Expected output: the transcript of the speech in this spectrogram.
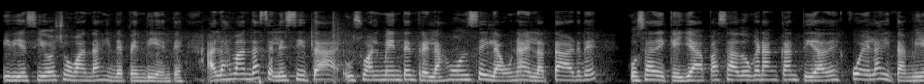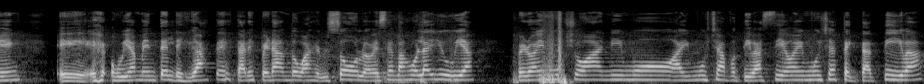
y 18 bandas independientes. A las bandas se les cita usualmente entre las 11 y la 1 de la tarde, cosa de que ya ha pasado gran cantidad de escuelas y también eh, obviamente el desgaste de estar esperando bajo el sol o a veces bajo la lluvia, pero hay mucho ánimo, hay mucha motivación, hay mucha expectativa.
